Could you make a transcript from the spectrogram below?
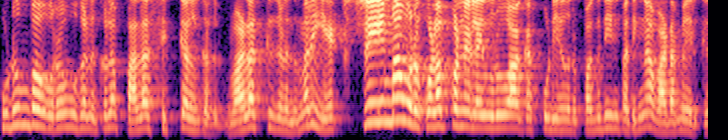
குடும்ப உறவுகளுக்குள்ள பல சிக்கல்கள் வழக்குகள் இந்த மாதிரி எக்ஸ்ட்ரீமாக ஒரு குழப்ப நிலை உருவாக்கக்கூடிய ஒரு பகுதின்னு பார்த்தீங்கன்னா வடமேற்கு.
